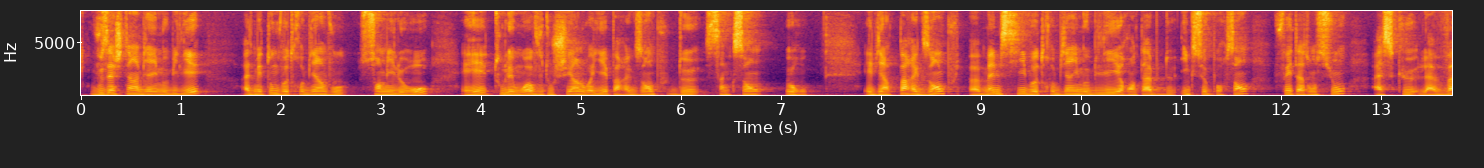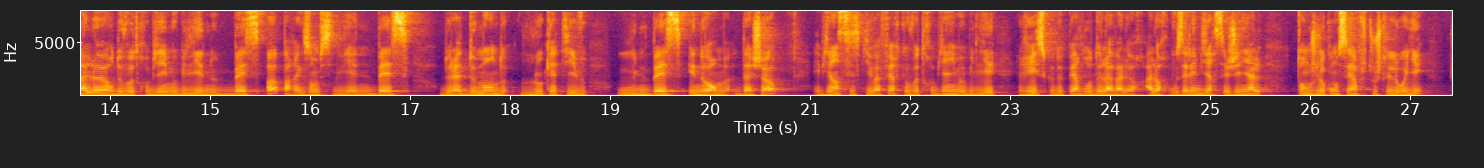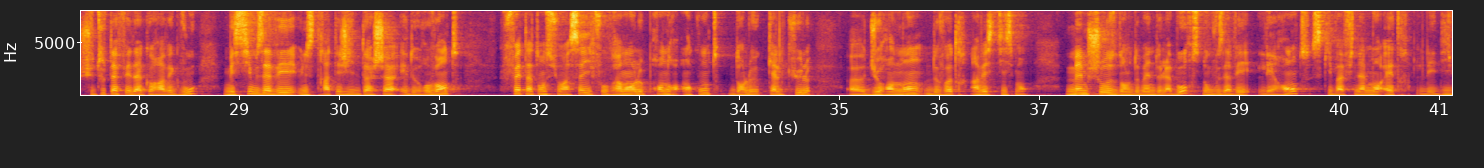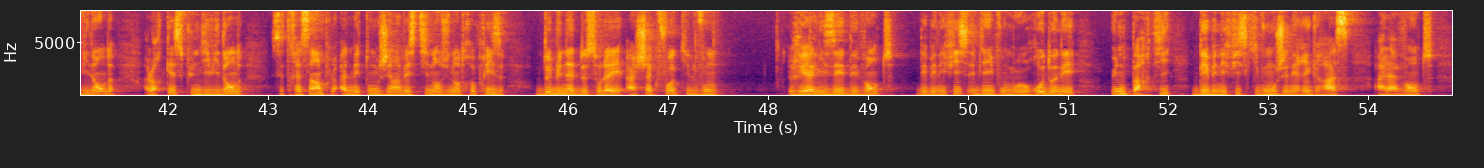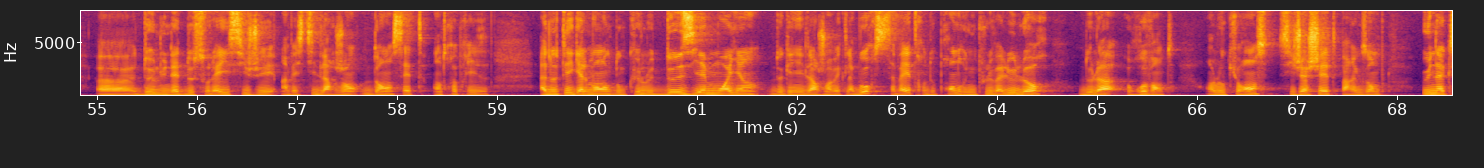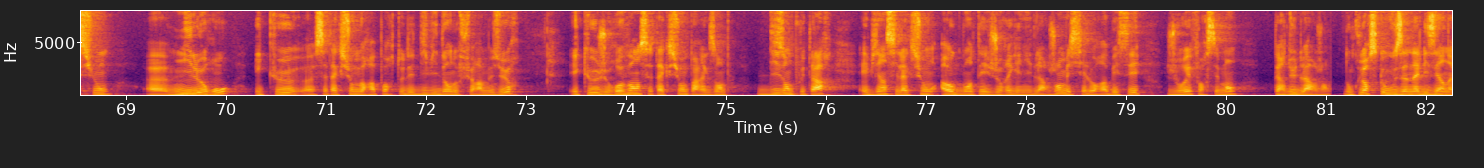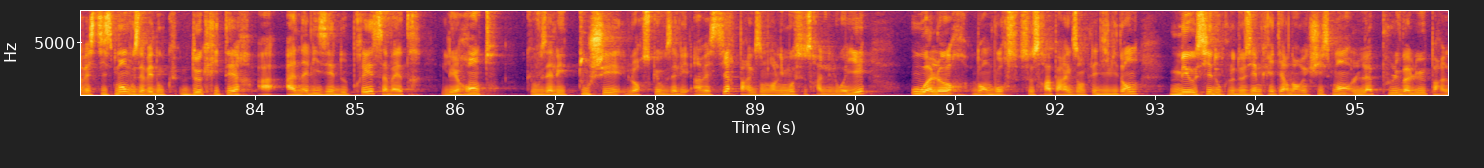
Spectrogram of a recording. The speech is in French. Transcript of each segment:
vous achetez un bien immobilier, admettons que votre bien vaut 100 000 euros et tous les mois, vous touchez un loyer, par exemple, de 500 euros. Eh bien, par exemple, euh, même si votre bien immobilier est rentable de X%, faites attention à ce que la valeur de votre bien immobilier ne baisse pas. Par exemple, s'il y a une baisse de la demande locative ou une baisse énorme d'achat, eh bien, c'est ce qui va faire que votre bien immobilier risque de perdre de la valeur. Alors, vous allez me dire, c'est génial, tant que je le conserve, je touche les loyers. Je suis tout à fait d'accord avec vous. Mais si vous avez une stratégie d'achat et de revente, faites attention à ça. Il faut vraiment le prendre en compte dans le calcul euh, du rendement de votre investissement. Même chose dans le domaine de la bourse, donc vous avez les rentes, ce qui va finalement être les dividendes. Alors qu'est-ce qu'une dividende? C'est très simple, admettons que j'ai investi dans une entreprise de lunettes de soleil, à chaque fois qu'ils vont réaliser des ventes, des bénéfices, eh bien ils vont me redonner une partie des bénéfices qu'ils vont générer grâce à la vente euh, de lunettes de soleil si j'ai investi de l'argent dans cette entreprise. À noter également que le deuxième moyen de gagner de l'argent avec la bourse, ça va être de prendre une plus-value lors de la revente. En l'occurrence, si j'achète par exemple une action 1000 euh, euros et que euh, cette action me rapporte des dividendes au fur et à mesure et que je revends cette action par exemple 10 ans plus tard, eh bien si l'action a augmenté, j'aurai gagné de l'argent, mais si elle aura baissé, j'aurai forcément perdu de l'argent. Donc lorsque vous analysez un investissement, vous avez donc deux critères à analyser de près. Ça va être les rentes que vous allez toucher lorsque vous allez investir. Par exemple, dans l'IMO, ce sera les loyers ou alors dans bourse, ce sera par exemple les dividendes, mais aussi donc le deuxième critère d'enrichissement, la plus-value, par exemple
